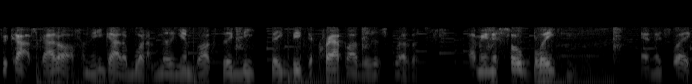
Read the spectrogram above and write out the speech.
the cops got off. I mean, he got a, what a million bucks. They beat they beat the crap out of this brother. I mean, it's so blatant, and it's like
